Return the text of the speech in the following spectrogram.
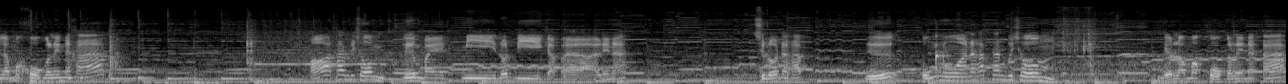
เรามาโขลกกันเลยนะครับ อ๋อท่านผู้ชมลืมไปมีรสดีกับออะไรนะชูรสนะครับ หรือผงนัวนะครับท่านผู้ชม เดี๋ยวเรามาโขกกันเลยนะครับ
